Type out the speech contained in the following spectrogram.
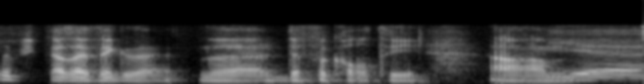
Partially because I think the the difficulty. Um, yeah.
